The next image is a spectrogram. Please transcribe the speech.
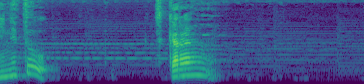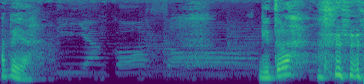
ini tuh sekarang apa ya? Gitulah.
